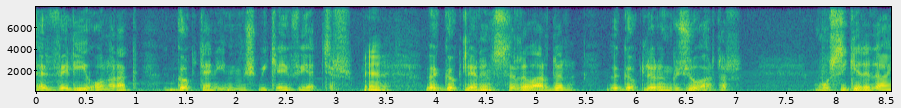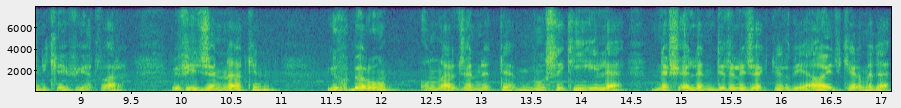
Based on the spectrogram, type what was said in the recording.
evveli olarak gökten inmiş bir keyfiyettir. Evet. Ve göklerin sırrı vardır ve göklerin gücü vardır. Musikede de aynı keyfiyet var. Ve fi cennetin yuhberun. Onlar cennette musiki ile neşelendirilecektir diye ayet-i kerimede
